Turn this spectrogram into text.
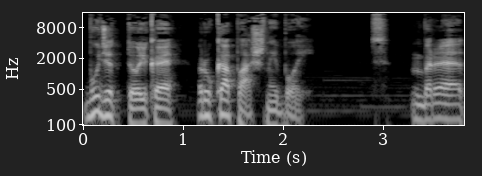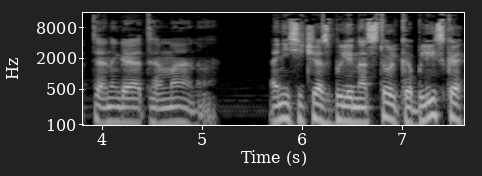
будет только рукопашный бой. «Брат Тангата Ману», они сейчас были настолько близко,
